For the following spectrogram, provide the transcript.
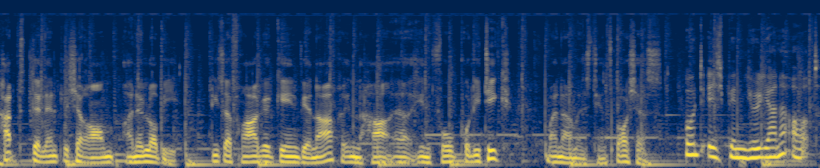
Hat der ländliche Raum eine Lobby? Dieser Frage gehen wir nach in HR Info Politik. Mein Name ist Jens Borchers. Und ich bin Juliane Ort.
